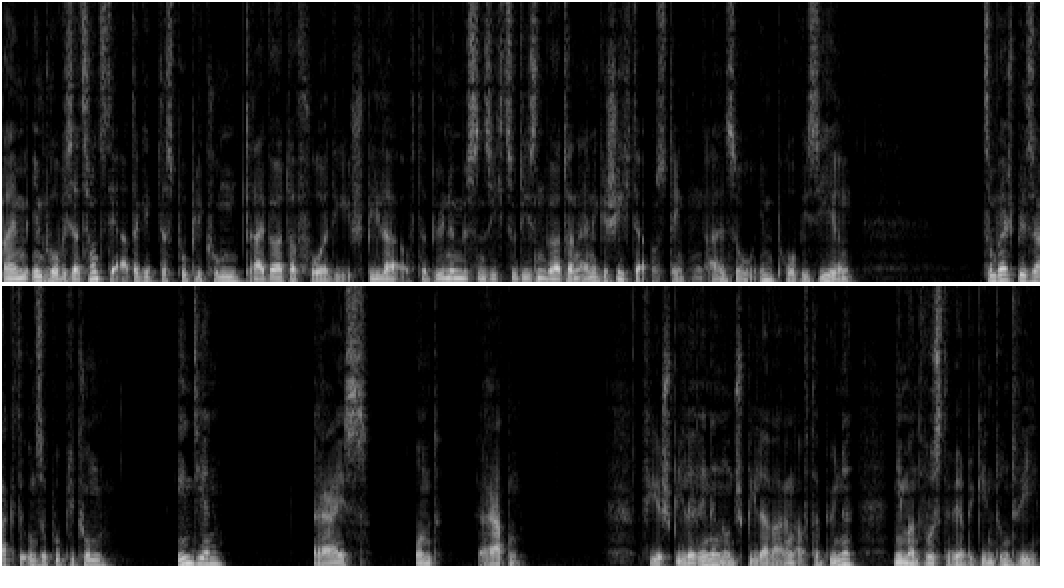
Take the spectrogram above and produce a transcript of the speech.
Beim Improvisationstheater gibt das Publikum drei Wörter vor, die Spieler auf der Bühne müssen sich zu diesen Wörtern eine Geschichte ausdenken, also improvisieren. Zum Beispiel sagte unser Publikum Indien, Reis und Ratten Vier Spielerinnen und Spieler waren auf der Bühne, niemand wusste, wer beginnt und wie.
